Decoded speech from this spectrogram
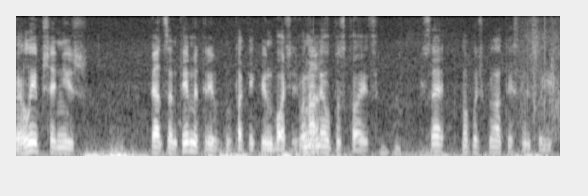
глибше, ніж 5 см, ну, так як він бачить, вона Да. не опускається. Все, кнопочку натиснув і поїхав.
